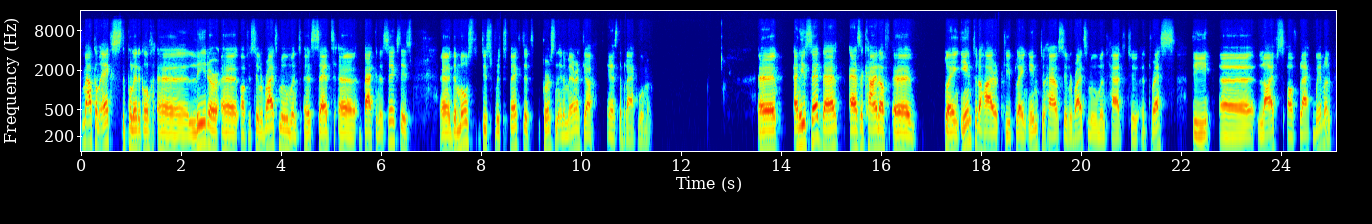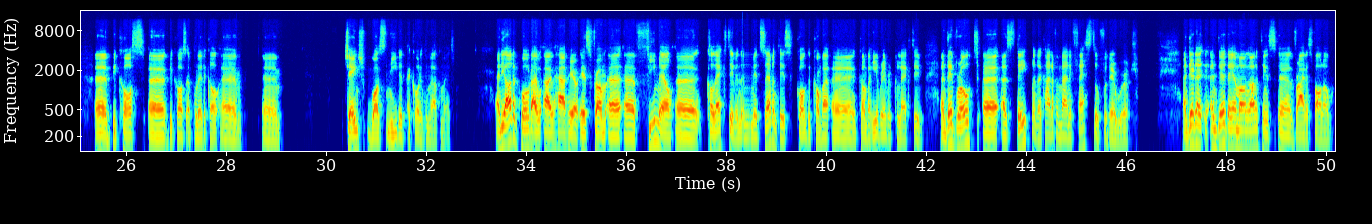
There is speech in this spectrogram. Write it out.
Malcolm X, the political uh, leader uh, of the civil rights movement, uh, said uh, back in the 60s, uh, the most disrespected person in America is the black woman. Uh, and he said that as a kind of playing into the hierarchy, playing into how civil rights movement had to address the lives of black women because, because a political um, um, change was needed, according to Malcolm X. And the other quote I, I have here is from a, a female uh, collective in the mid 70s called the Combahee uh, River Collective. And they wrote uh, a statement, a kind of a manifesto for their work. And there they, and there they among other things, uh, write as follow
